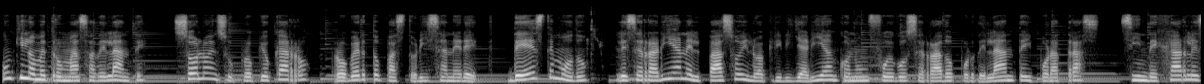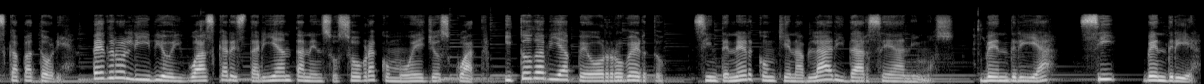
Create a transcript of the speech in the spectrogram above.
un kilómetro más adelante, solo en su propio carro, Roberto Pastoriza Neret. De este modo, le cerrarían el paso y lo acribillarían con un fuego cerrado por delante y por atrás, sin dejarle escapatoria. Pedro Livio y Huáscar estarían tan en zozobra como ellos cuatro, y todavía peor Roberto, sin tener con quien hablar y darse ánimos. ¿Vendría? Sí, vendría,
